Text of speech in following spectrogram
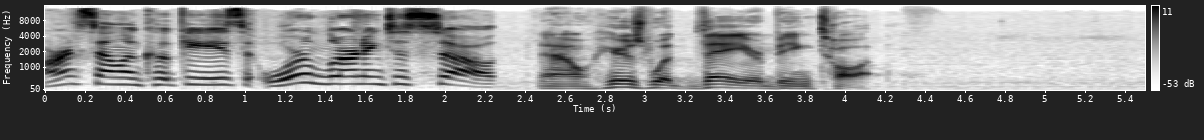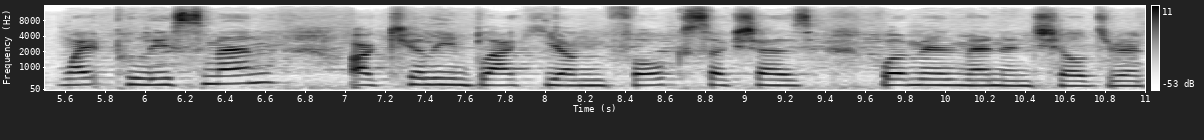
aren't selling cookies or learning to sew. Now, here's what they are being taught. White policemen are killing black young folks, such as women, men, and children.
